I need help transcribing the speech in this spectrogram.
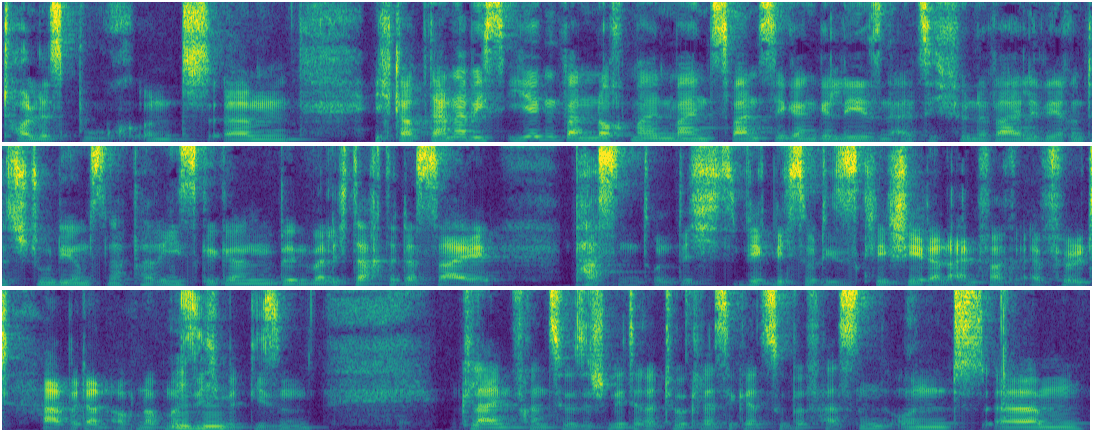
tolles Buch. Und ähm, ich glaube, dann habe ich es irgendwann noch mal in meinen Zwanzigern gelesen, als ich für eine Weile während des Studiums nach Paris gegangen bin, weil ich dachte, das sei passend und ich wirklich so dieses Klischee dann einfach erfüllt habe, dann auch noch mal mhm. sich mit diesem kleinen französischen Literaturklassiker zu befassen. Und ähm,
